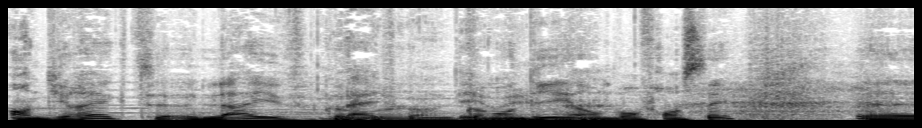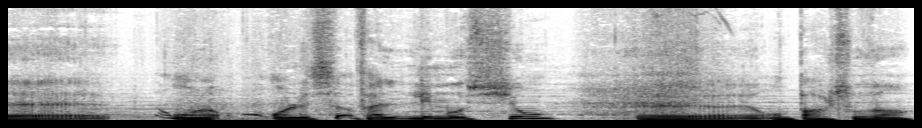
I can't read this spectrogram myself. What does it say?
en direct, live, comme, on dit, en bon français. Euh, on, on, le, enfin, l'émotion, euh, on parle souvent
